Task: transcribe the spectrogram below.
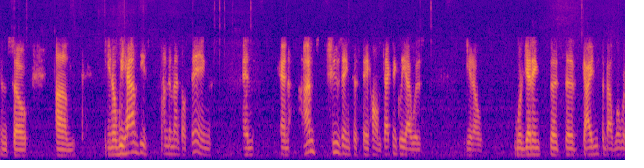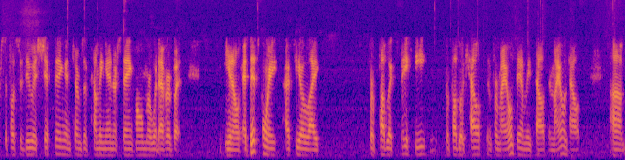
and so um, you know we have these fundamental things, and and I'm choosing to stay home. Technically, I was, you know, we're getting the the guidance about what we're supposed to do is shifting in terms of coming in or staying home or whatever, but you know, at this point, I feel like for public safety, for public health, and for my own family's health and my own health, um,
